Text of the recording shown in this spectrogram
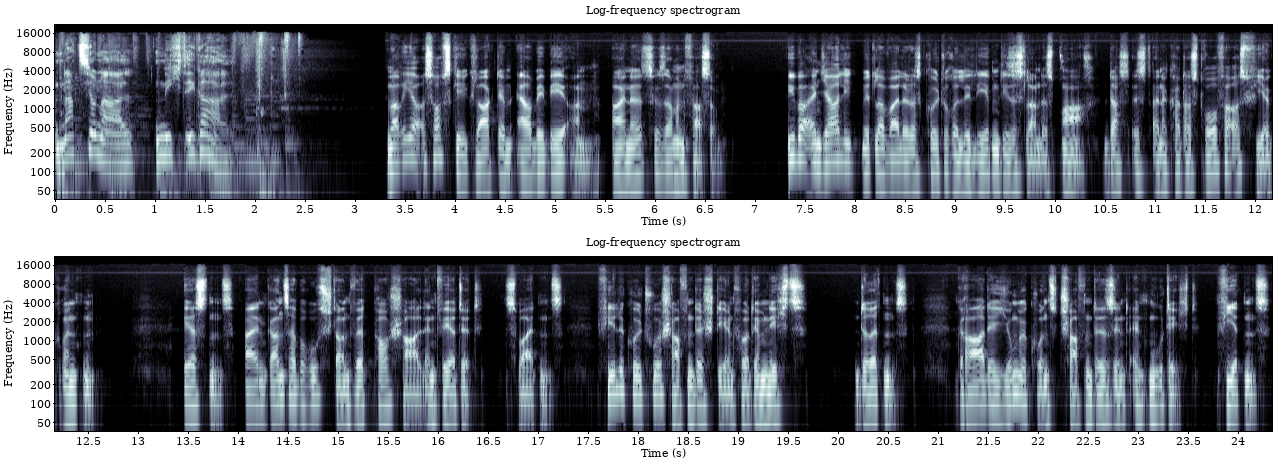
National nicht egal. Maria Ossowski klagt dem RBB an. Eine Zusammenfassung. Über ein Jahr liegt mittlerweile das kulturelle Leben dieses Landes brach. Das ist eine Katastrophe aus vier Gründen. Erstens, ein ganzer Berufsstand wird pauschal entwertet. Zweitens, viele Kulturschaffende stehen vor dem Nichts. Drittens, gerade junge Kunstschaffende sind entmutigt. Viertens,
